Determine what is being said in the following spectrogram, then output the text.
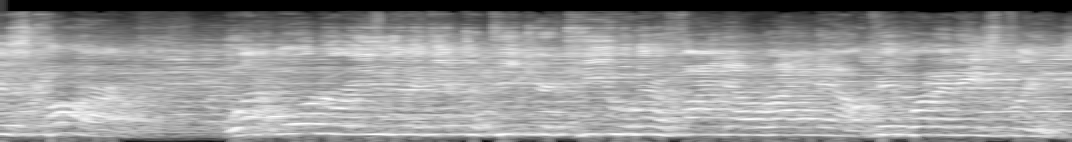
this car. What order are you gonna get to pick your key? We're gonna find out right now. Pick one of these, please.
